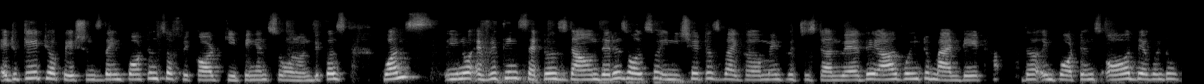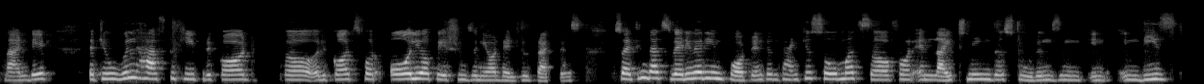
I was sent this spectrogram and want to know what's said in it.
educate your patients the importance of record keeping and so on. Because once you know everything settles down there is also initiatives by government which is done where they are going to mandate the importance or they're going to mandate that you will have to keep record uh, records for all your patients in your dental practice. So I think that's very, very important. And thank you so much, sir, for enlightening the students in, in, in these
